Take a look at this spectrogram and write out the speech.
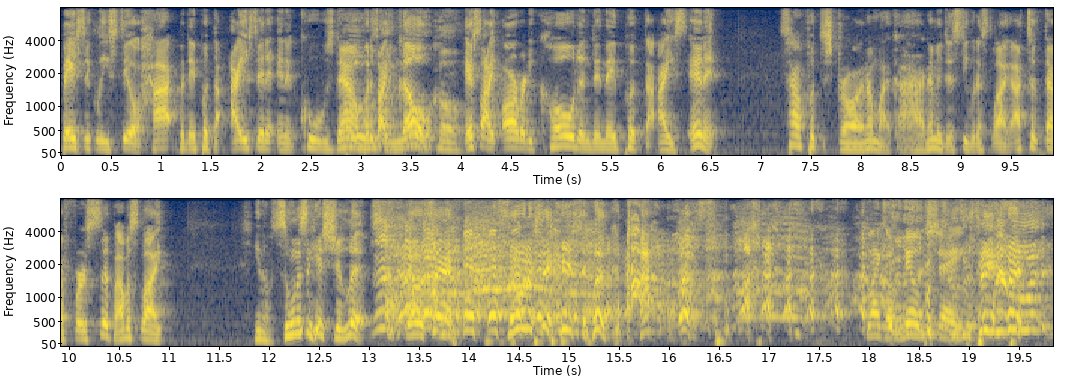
basically still hot, but they put the ice in it and it cools down. Oh, but it's like, like no, cold, cold. it's like already cold, and then they put the ice in it. So I put the straw, and I'm like, all right, let me just see what it's like. I took that first sip. I was like, you know, as soon as it hits your lips, you know what I'm saying? soon as it hits your lips, Like a milkshake.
